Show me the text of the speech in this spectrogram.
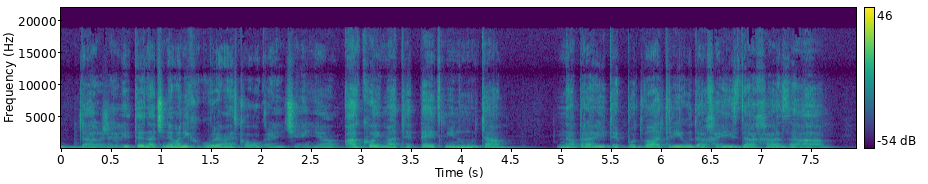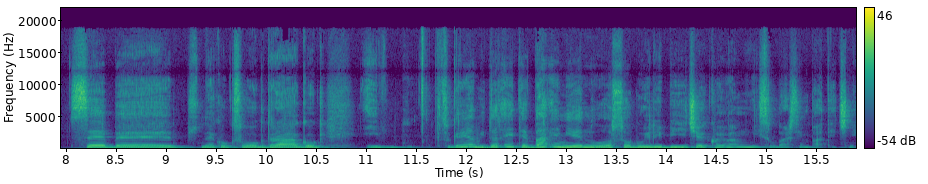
da želite, znači nema nikakvog vremenskog ograničenja. Ako imate pet minuta, napravite po dva, tri udaha, izdaha za sebe, nekog svog dragog i sugeriram bih dodajte barem jednu osobu ili biće koje vam nisu baš simpatični.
